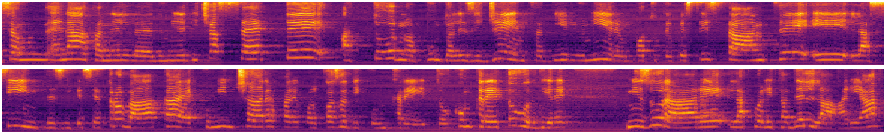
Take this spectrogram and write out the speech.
Siamo, è nata nel 2017 attorno appunto all'esigenza di riunire un po' tutte queste istanze e la sintesi che si è trovata è cominciare a fare qualcosa di concreto. Concreto vuol dire misurare la qualità dell'aria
